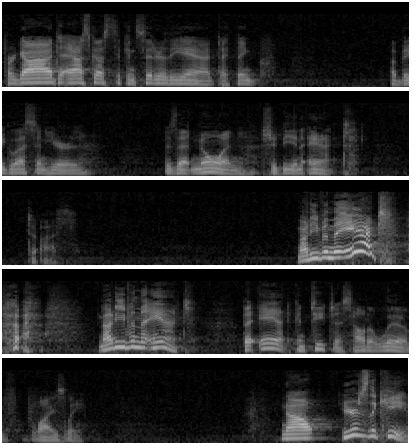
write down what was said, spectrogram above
For God to ask us to consider the ant, I think a big lesson here is that no one should be an ant to us. Not even the ant. Not even the ant. The ant can teach us how to live wisely. Now, here's the key.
